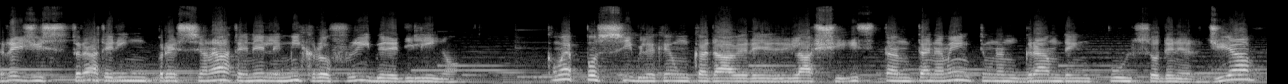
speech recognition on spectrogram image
registrate ed impressionate nelle microfibre di lino. Com'è possibile che un cadavere rilasci istantaneamente un grande impulso d'energia?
